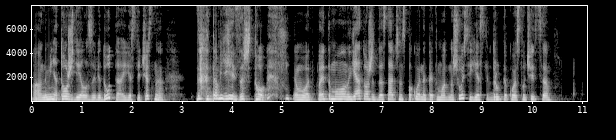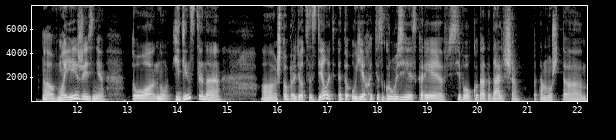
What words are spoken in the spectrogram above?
э, на меня тоже дело заведут, а если честно, там есть за что. Вот. Поэтому я тоже достаточно спокойно к этому отношусь. И если вдруг такое случится а, в моей жизни, то, ну, единственное, а, что придется сделать, это уехать из Грузии, скорее всего, куда-то дальше. Потому что,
